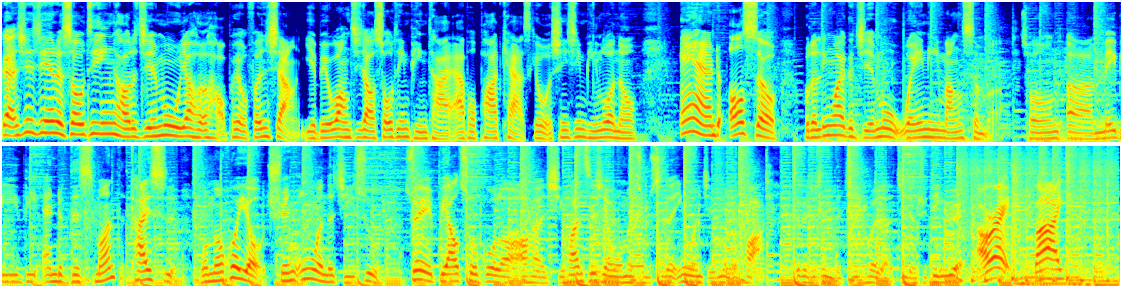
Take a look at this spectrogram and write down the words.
感谢今天的收听，好的节目要和好朋友分享，也别忘记到收听平台 Apple Podcast 给我星星评论哦。And also 我的另外一个节目维尼忙什么？从呃，maybe the end of this month 开始，我们会有全英文的集数，所以不要错过了哦。很喜欢之前我们主持的英文节目的话，这个就是你的机会了，记得去订阅。All right, bye.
